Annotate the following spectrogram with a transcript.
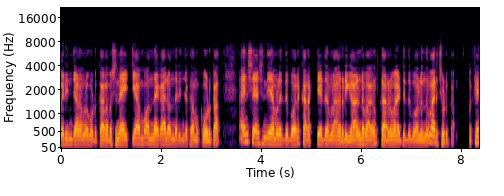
ഒരു ഇഞ്ചാണ് നമ്മൾ കൊടുക്കാറുള്ളത് പക്ഷേ നൈറ്റി ആകുമ്പോൾ ഒന്നേകാൽ ഒന്നര ഇഞ്ചൊക്കെ നമുക്ക് കൊടുക്കാം. അതിന് ശേഷം നമ്മൾ ഇതുപോലെ കറക്റ്റായിട്ട് നമ്മൾ ആ റിഗാളിന്റെ ഭാഗം കർവായിട്ട് ഇതുപോലെ ഒന്ന് വരച്ചു കൊടുക്കാം. ഓക്കെ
